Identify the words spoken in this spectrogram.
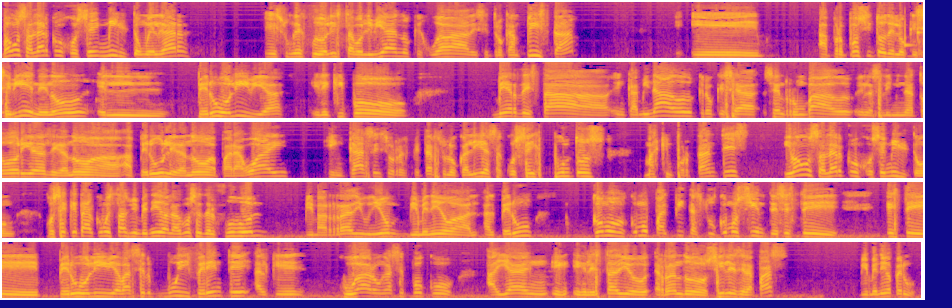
Vamos a hablar con José Milton Melgar, es un exfutbolista boliviano que jugaba de centrocampista. A propósito de lo que se viene, ¿no? El Perú-Bolivia, el equipo verde está encaminado, creo que se ha, se ha enrumbado en las eliminatorias, le ganó a, a, Perú, le ganó a Paraguay, en casa hizo respetar su localidad, sacó seis puntos más que importantes. Y vamos a hablar con José Milton. José, ¿qué tal? ¿Cómo estás? Bienvenido a las voces del fútbol, a Radio Unión, bienvenido al, al Perú. ¿Cómo, ¿Cómo palpitas tú? ¿Cómo sientes este, este Perú-Bolivia? ¿Va a ser muy diferente al que jugaron hace poco allá en, en, en, el estadio Hernando Siles de La Paz? Bienvenido a Perú.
